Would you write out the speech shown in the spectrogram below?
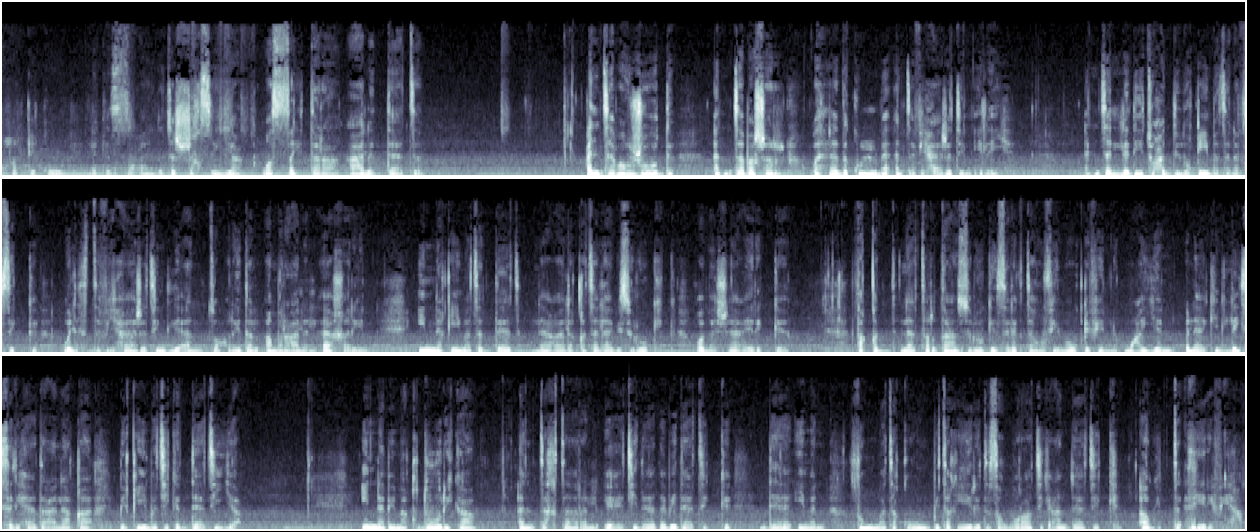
يحقق لك السعادة الشخصية والسيطرة على الذات. أنت موجود أنت بشر وهذا كل ما أنت في حاجة إليه. أنت الذي تحدد قيمة نفسك ولست في حاجة لأن تعرض الأمر على الآخرين. إن قيمة الذات لا علاقة لها بسلوكك ومشاعرك. فقد لا ترضى عن سلوك سلكته في موقف معين ولكن ليس لهذا علاقة بقيمتك الذاتية. إن بمقدورك أن تختار الاعتداد بذاتك دائما ثم تقوم بتغيير تصوراتك عن ذاتك أو التأثير فيها.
